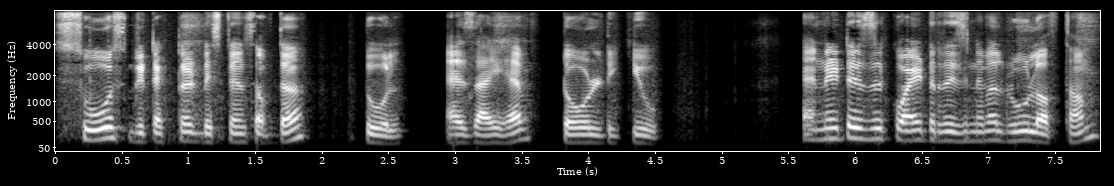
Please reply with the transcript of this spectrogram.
source detector distance of the tool as I have told you. And it is a quite reasonable rule of thumb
